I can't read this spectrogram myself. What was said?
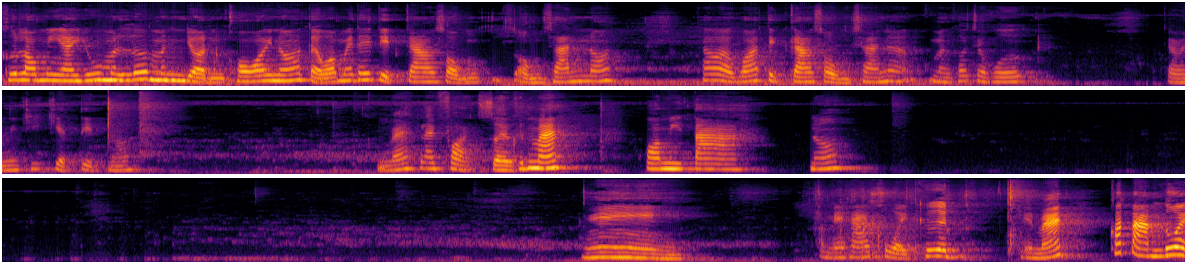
คือเรามีอายุมันเริ่มมันหย่อนคล้อยเนาะแต่ว่าไม่ได้ติดกาวสองสองชั้นเนาะถ้าแบบว่าติดกาวสองชั้นอะ่ะ มันก็จะเวิร์กแต่วันนี้ขี้เกียจติดเนาะเห็นไหมไลฟ์ฟอร์ดสวยขึ้นไหมพอมีตาเนาะนี่เห็นไหมคะ สวยขึ้น เห็นไหม ก็ตามด้วย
